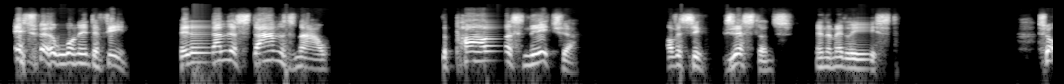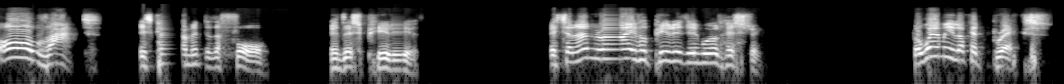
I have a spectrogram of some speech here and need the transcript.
Israel won't intervene. It understands now the powerless nature of its existence in the Middle East. So all that is coming to the fore in this period. It's an unrivaled period in world history. But when we look at BRICS,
